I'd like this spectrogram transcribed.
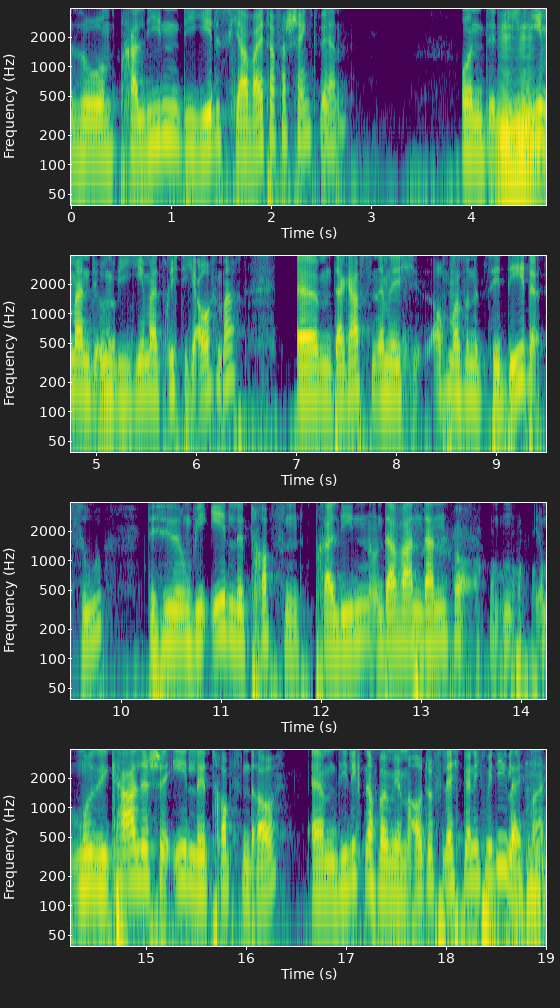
so Pralinen, die jedes Jahr weiter verschenkt werden und die Mhm. niemand irgendwie jemals richtig aufmacht. Ähm, da gab es nämlich auch mal so eine CD dazu. Das hieß irgendwie edle Tropfen Pralinen und da waren dann mu- musikalische edle Tropfen drauf. Ähm, die liegt noch bei mir im Auto, vielleicht gönne ich mir die gleich mal.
